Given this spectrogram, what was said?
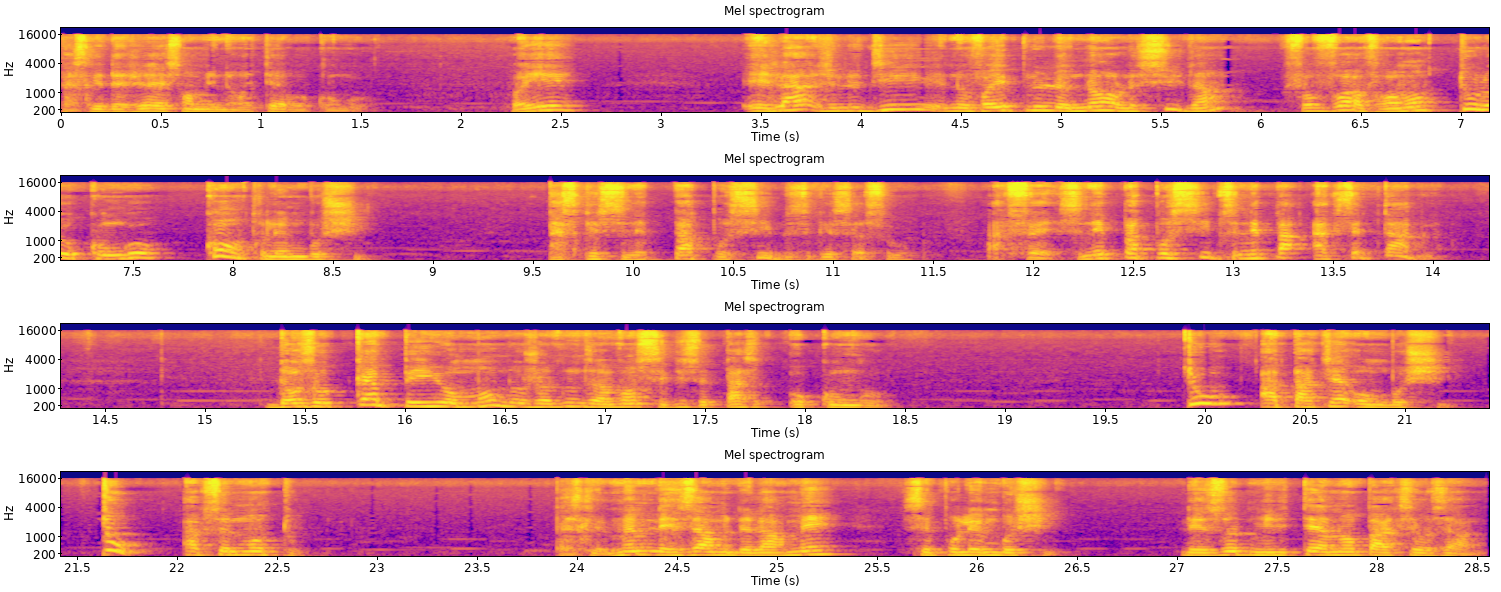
parce que déjà ils sont minoritaires au Congo. Vous voyez? Et là, je le dis, ne voyez plus le nord, le sud. Hein? Il faut voir vraiment tout le Congo contre les Mboshi. Parce que ce n'est pas possible ce que Sassou a fait. Ce n'est pas possible, ce n'est pas acceptable. Dans aucun pays au monde, aujourd'hui, nous avons ce qui se passe au Congo. Tout appartient aux Mboshi. Tout, absolument tout. Parce que même les armes de l'armée, c'est pour les Mboshi. Les autres militaires n'ont pas accès aux armes.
